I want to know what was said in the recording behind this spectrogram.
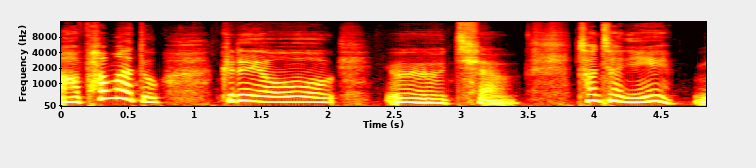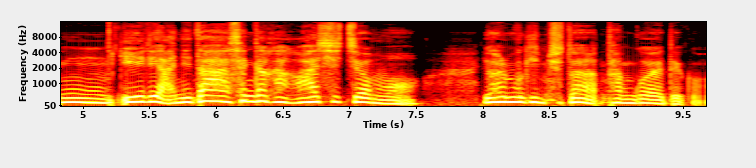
아, 파마도. 그래요. 음, 참. 천천히, 음, 일이 아니다 생각하고 하시죠, 뭐. 열무김치도 담궈야 되고.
